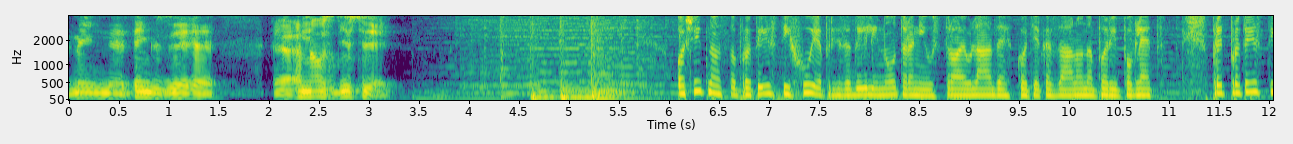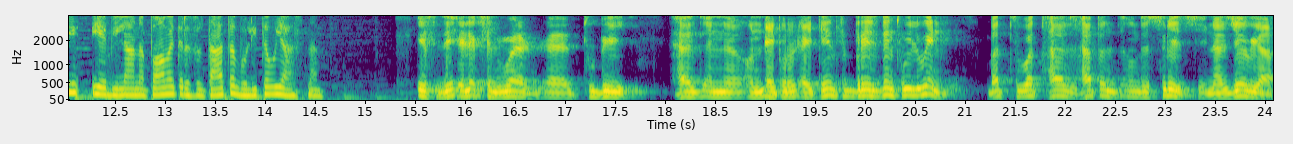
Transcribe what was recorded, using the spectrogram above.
main things announced yesterday. Očitno so protesti huje prizadeli notranji ustroj vlade, kot je kazalo na prvi pogled. Pred protesti je bila napoved rezultata volitev jasna. Če bi volitve bile na April 18, predsednik bo zmagal. Ampak to, kar se je zgodilo na ulicah v Alžiriji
